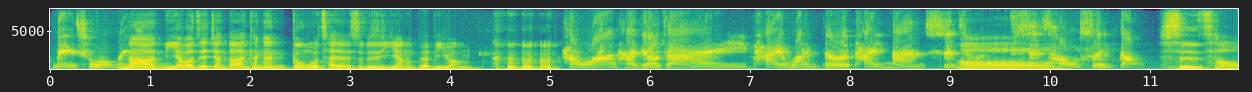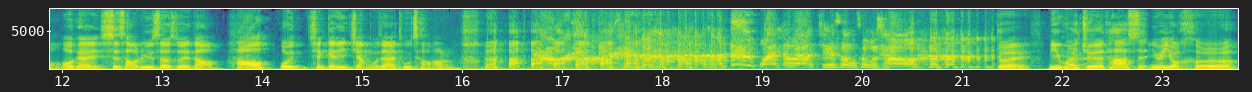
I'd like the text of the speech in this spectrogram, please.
没错，没错。那你要不要直接讲答案，看看跟我猜的是不是一样的地方？好啊，它就在台湾的台南市草、哦、市草隧道。市草，OK，市草绿色隧道。好，我先给你讲，我再来吐槽好了。好啊，好啊。完了，我要接受吐槽。对，你会觉得它是因为有河，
